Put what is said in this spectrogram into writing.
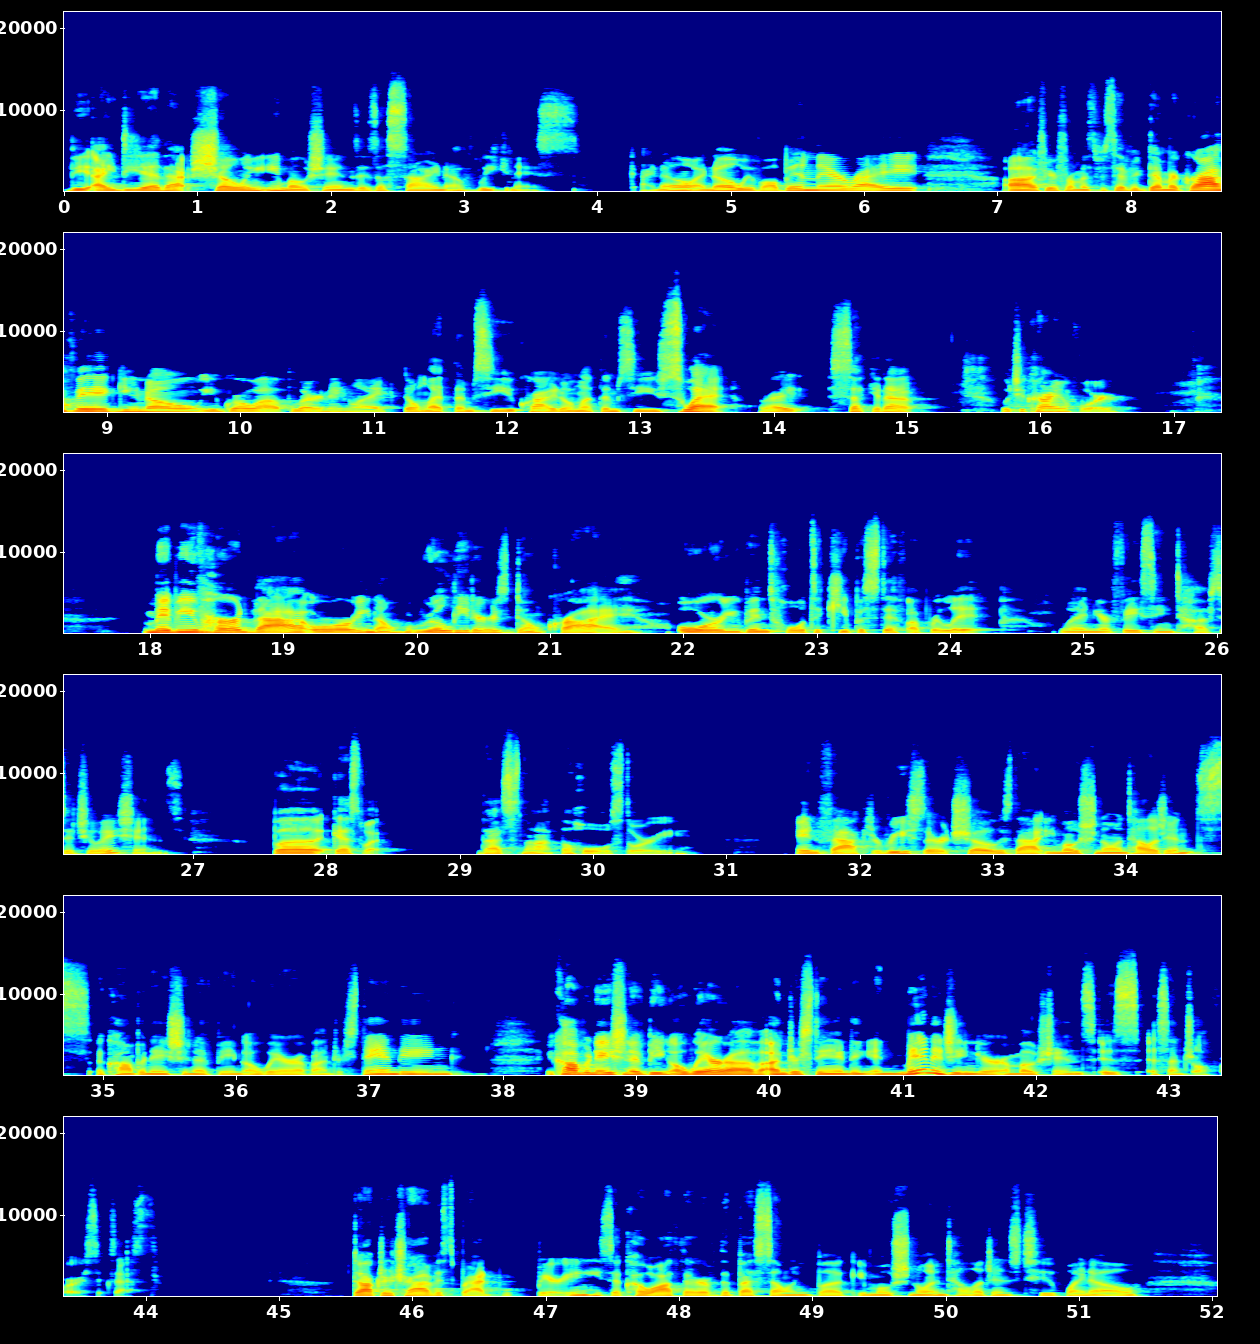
the idea that showing emotions is a sign of weakness. I know, I know, we've all been there, right? Uh, if you're from a specific demographic, you know, you grow up learning like, don't let them see you cry, don't let them see you sweat, right? Suck it up. What you crying for? Maybe you've heard that, or, you know, real leaders don't cry, or you've been told to keep a stiff upper lip when you're facing tough situations. But guess what? That's not the whole story. In fact, research shows that emotional intelligence, a combination of being aware of understanding, a combination of being aware of, understanding, and managing your emotions is essential for success. Dr. Travis Bradberry, he's a co author of the best selling book Emotional Intelligence 2.0,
